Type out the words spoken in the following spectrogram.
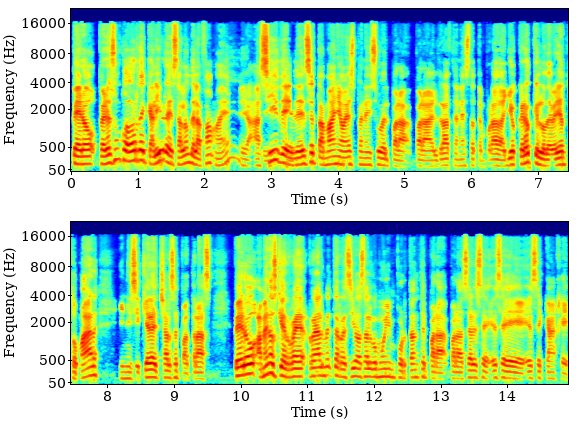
pero, pero es un jugador de calibre de Salón de la Fama, ¿eh? así de, ese tamaño es Penny para, para el draft en esta temporada. Yo creo que lo deberían tomar y ni siquiera echarse para atrás. Pero a menos que realmente recibas algo muy importante para, para hacer ese, ese, ese canje.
